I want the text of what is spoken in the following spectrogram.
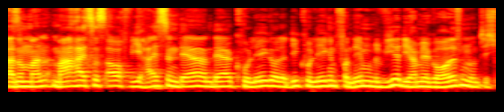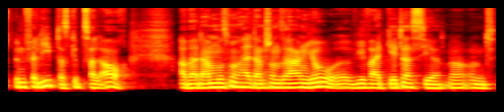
Also man, mal heißt es auch, wie heißt denn der, der Kollege oder die Kollegin von dem Revier, die haben mir geholfen und ich bin verliebt. Das gibt's halt auch. Aber da muss man halt dann schon sagen, jo, äh, wie weit geht das hier? Ne? Und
